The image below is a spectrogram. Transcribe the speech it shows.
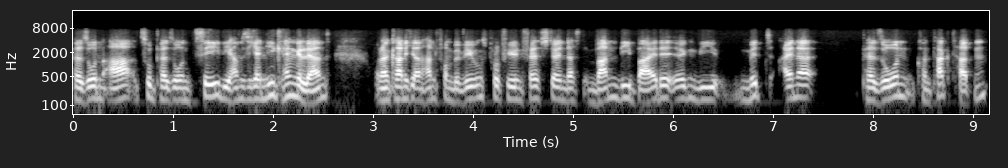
Person A zu Person C? Die haben sich ja nie kennengelernt. Und dann kann ich anhand von Bewegungsprofilen feststellen, dass wann die beide irgendwie mit einer Person Kontakt hatten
